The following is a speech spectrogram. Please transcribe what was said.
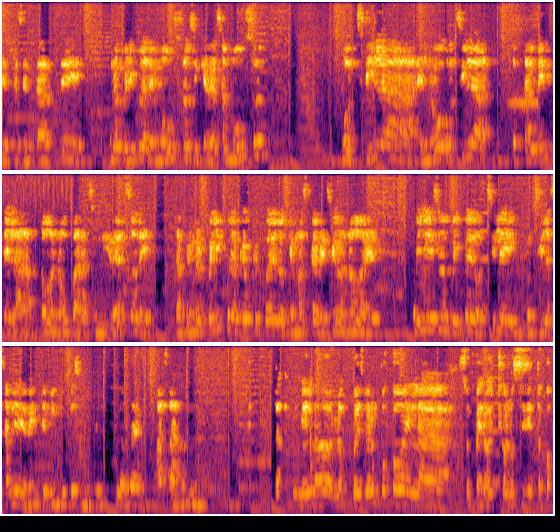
de presentarte una película de monstruos y que veas al monstruo, Godzilla, el nuevo Godzilla totalmente la adaptó, ¿no? Para su universo de la primera película, creo que fue de lo que más careció, ¿no? El, Oye, es una película de Godzilla y Godzilla sale de 20 minutos en película, o sea, ¿qué pasa, no? También lo, lo puedes ver un poco en la Super 8, no sé si tocó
